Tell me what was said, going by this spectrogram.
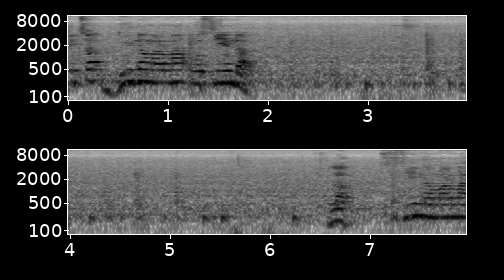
ठिक छ दुई नम्बरमा ओसिएन्डर ल सी नम्बरमा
